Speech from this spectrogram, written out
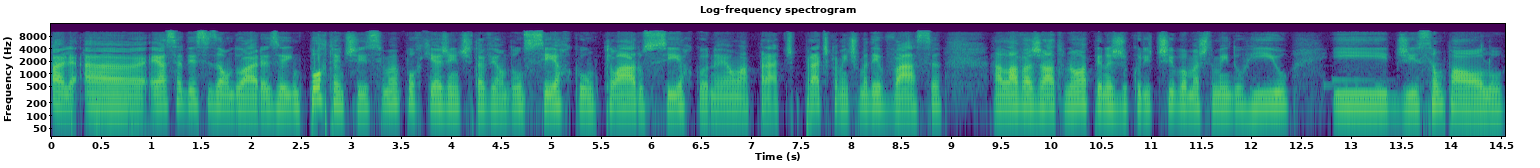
Olha, a, essa decisão do Aras é importantíssima porque a gente está vendo um cerco, um claro cerco, né, uma praticamente uma devassa. A Lava Jato não apenas de Curitiba, mas também do Rio e de São Paulo.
